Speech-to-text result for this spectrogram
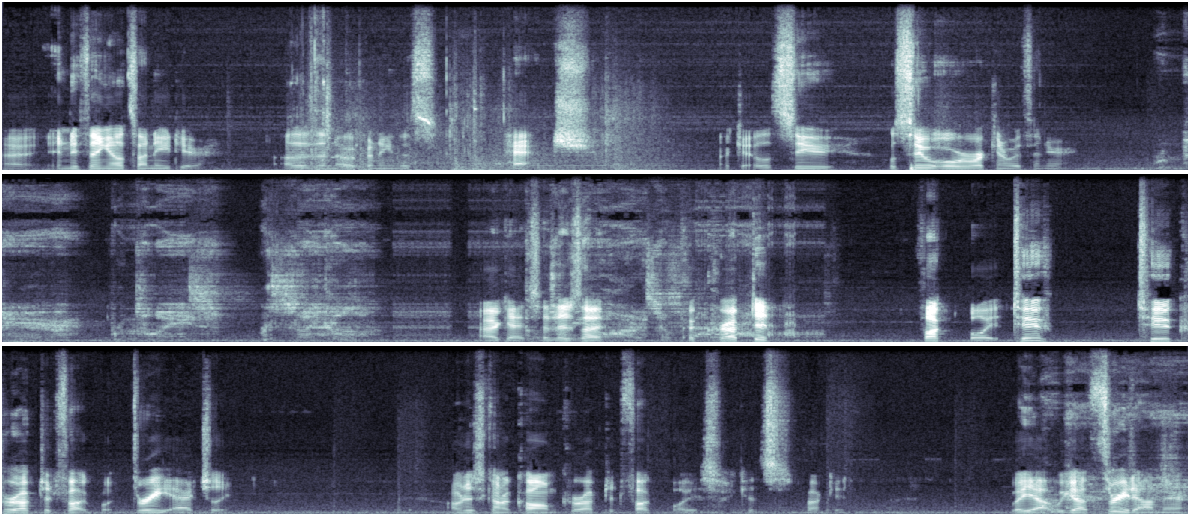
Alright, anything else I need here? Other than opening this hatch. Okay, let's see let's see what we're working with in here. Okay, so there's a, a corrupted fuck boy. Two, two corrupted fuck boy. Three actually. I'm just gonna call them corrupted fuck boys, cause fuck it. But yeah, we got three down there.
